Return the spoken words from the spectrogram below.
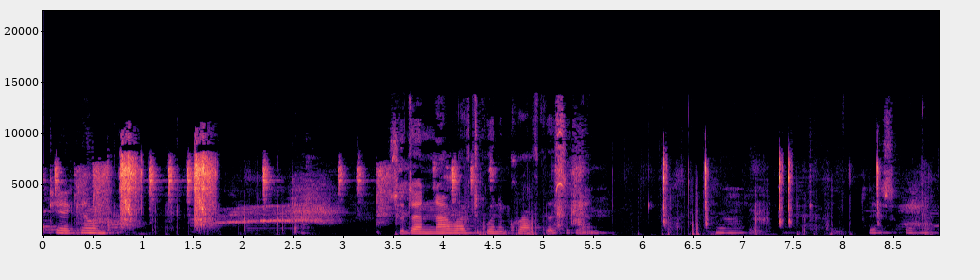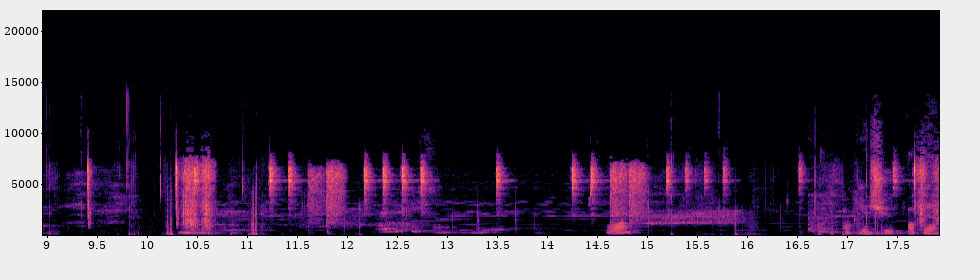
Okay, kill him. Okay. So then now I have to go in and craft this again. This. What? Okay, shoot. Okay.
